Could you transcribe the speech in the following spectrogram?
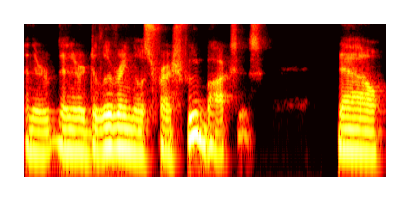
And they're then they're delivering those fresh food boxes. Now,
